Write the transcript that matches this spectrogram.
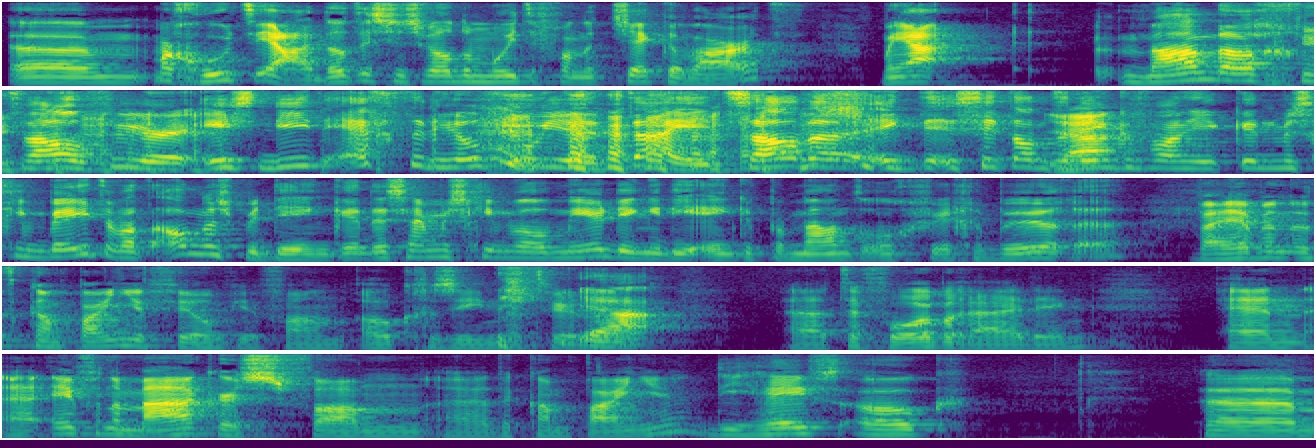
Um, maar goed, ja, dat is dus wel de moeite van het checken waard. Maar ja, maandag 12 uur is niet echt een heel goede tijd. Ze hadden, ik zit dan te Ja. denken van, je kunt misschien beter wat anders bedenken. Er zijn misschien wel meer dingen die één keer per maand ongeveer gebeuren. Wij hebben het campagnefilmpje van ook gezien natuurlijk. Ja, eh, ter voorbereiding. En eh, een van de makers van eh, de campagne, die heeft ook ehm,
